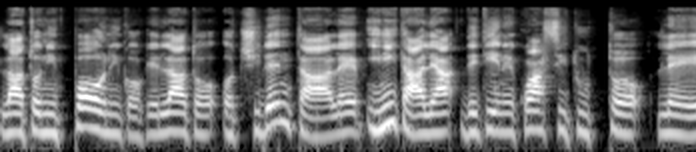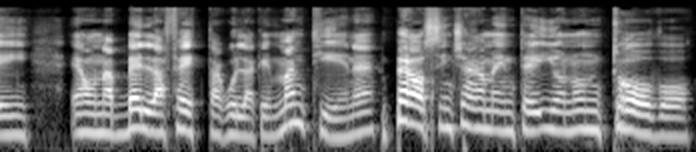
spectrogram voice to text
lato nipponico che lato occidentale. In Italia detiene quasi tutto lei, è una bella fetta quella che mantiene, però sinceramente io non trovo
